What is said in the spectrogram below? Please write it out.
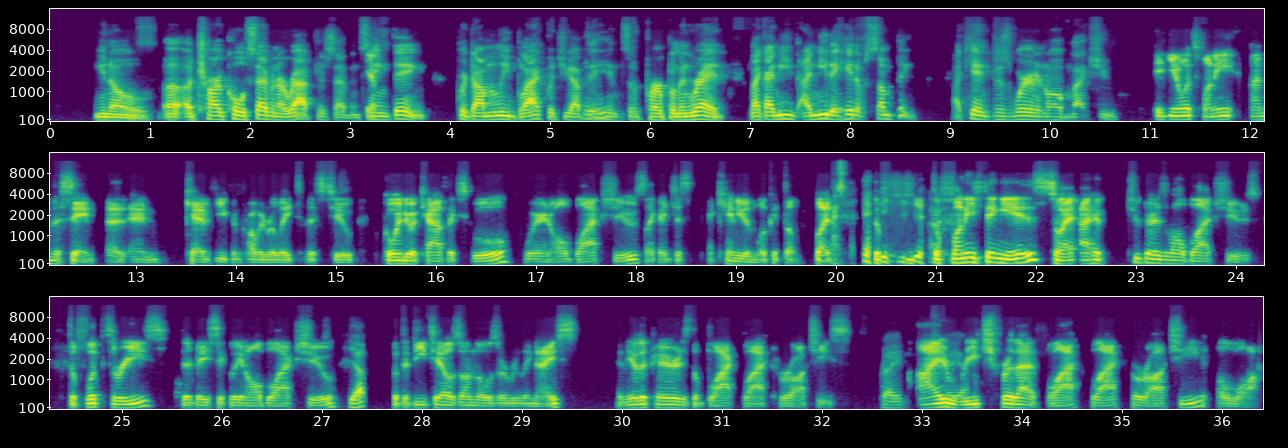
You know, a, a charcoal seven or Raptor seven, same thing. Predominantly black, but you have the Mhm. hints of purple and red. Like I need, I need a hit of something. I can't just wear an all black shoe. You know what's funny? I'm the same, and, and Kev, you can probably relate to this too. Going to a Catholic school wearing all black shoes, like I just I can't even look at them. But the, yeah. the funny thing is, so I, I have two pairs of all black shoes. The flip threes, they're basically an all black shoe. Yep. But the details on those are really nice. And the other pair is the black black Huaraches. right. I Yeah, reach for that black black Huarache a lot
